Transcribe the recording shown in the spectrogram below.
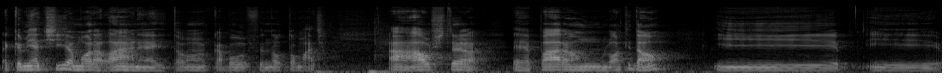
É que a minha tia mora lá, né? Então acabou sendo automático. A Áustria é, para um lockdown e, e,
